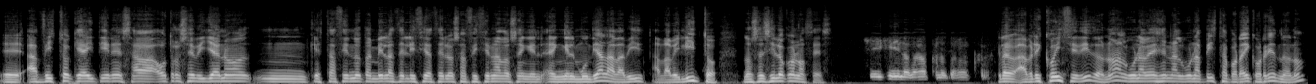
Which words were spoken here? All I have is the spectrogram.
eh, ¿Has visto que ahí tienes a otro sevillano mmm, que está haciendo también las delicias de los aficionados en el, en el Mundial, a David, a Davilito? No sé si lo conoces. Sí, sí, lo conozco, lo conozco. Claro, habréis coincidido, ¿no? Alguna vez en alguna pista por ahí corriendo, ¿no?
